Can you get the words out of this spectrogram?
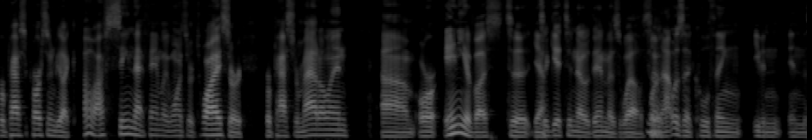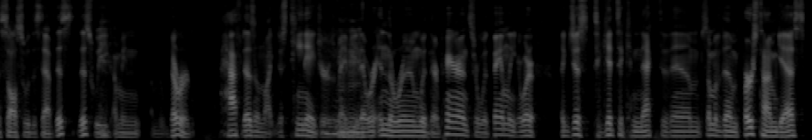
for Pastor Carson to be like, oh, I've seen that family once or twice, or for Pastor Madeline, um, or any of us to Yeah. to get to know them as well. So So that was a cool thing, even in the salsa with the staff this this week. I mean, there were half dozen like just teenagers maybe Mhm. that were in the room with their parents or with family or whatever, like just to get to connect to them. Some of them first time guests.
